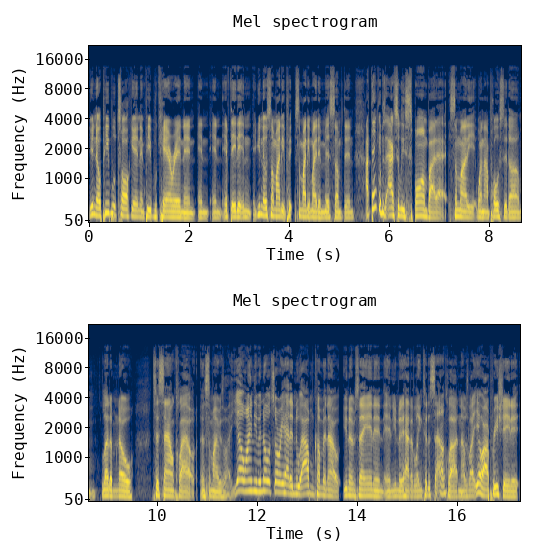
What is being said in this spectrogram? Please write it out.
you know people talking and people caring and and and if they didn't you know somebody somebody might have missed something i think it was actually spawned by that somebody when i posted um let them know to SoundCloud and somebody was like, "Yo, I didn't even know it's already had a new album coming out." You know what I'm saying? And and you know they had a link to the SoundCloud, and I was like, "Yo, I appreciate it."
